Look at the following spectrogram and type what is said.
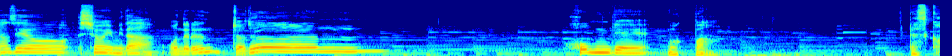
안녕하세요. 시오입니다. 오늘은 짜잔! 홍게 먹방. let's go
